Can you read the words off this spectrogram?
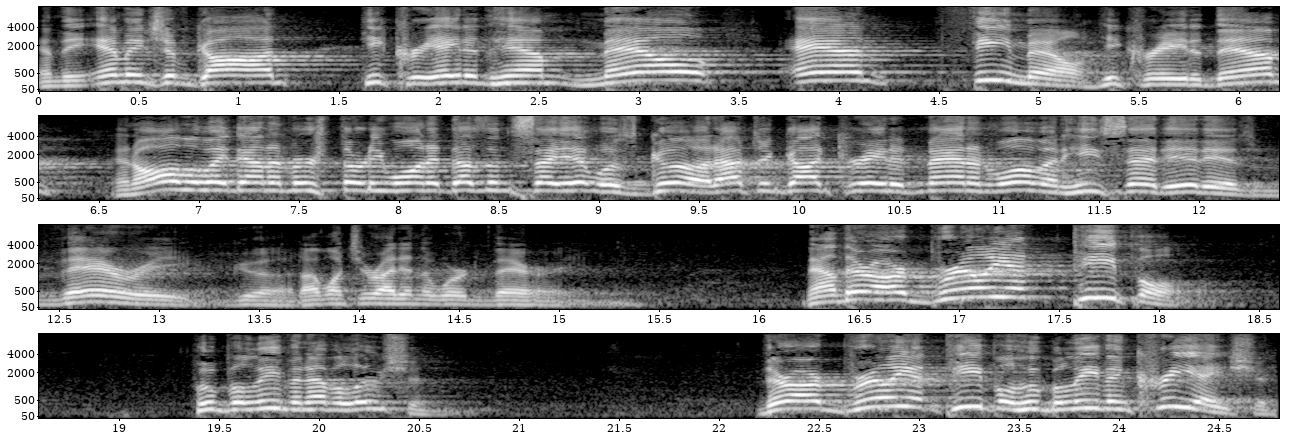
In the image of God, He created him, male and female, He created them. And all the way down in verse 31, it doesn't say it was good. After God created man and woman, He said it is very good. I want you to write in the word very. Now, there are brilliant people who believe in evolution. There are brilliant people who believe in creation.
